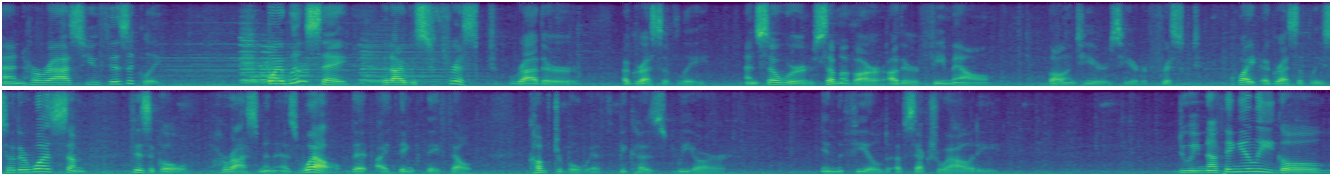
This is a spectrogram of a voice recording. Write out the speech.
and harass you physically. I will say that I was frisked rather aggressively, and so were some of our other female volunteers here, frisked quite aggressively. So there was some physical harassment as well that I think they felt comfortable with because we are in the field of sexuality. Doing nothing illegal,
